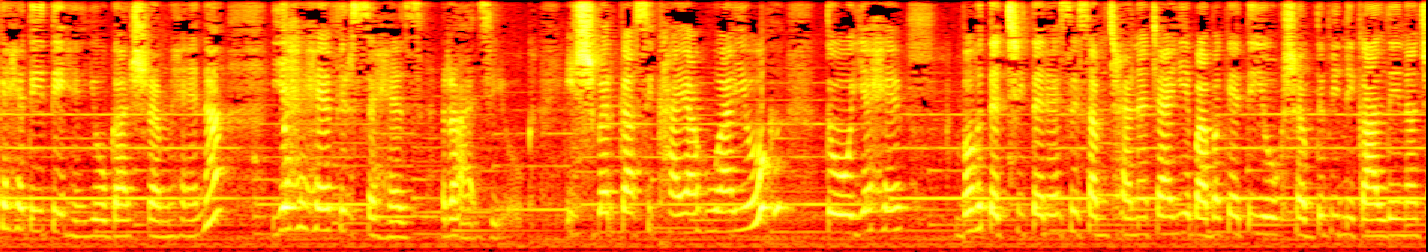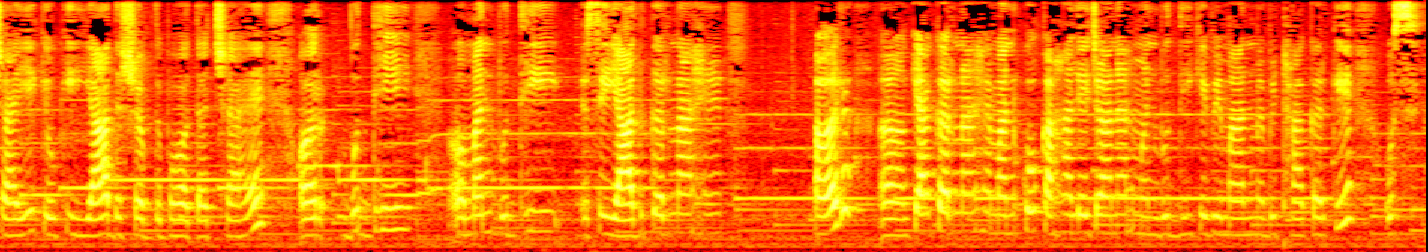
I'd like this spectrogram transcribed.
कह देते हैं। योगाश्रम है ना? यह है फिर सहज राजयोग। ईश्वर का सिखाया हुआ योग तो यह बहुत अच्छी तरह से समझाना चाहिए। बाबा कहते योग शब्द भी निकाल देना चाहिए, क्योंकि याद शब्द बहुत अच्छा है, और बुद्धि मन बुद्धि से याद करना है। और आ, क्या करना है? मन को कहाँ ले जाना है? मन बुद्धि के विमान में बिठा करके उस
